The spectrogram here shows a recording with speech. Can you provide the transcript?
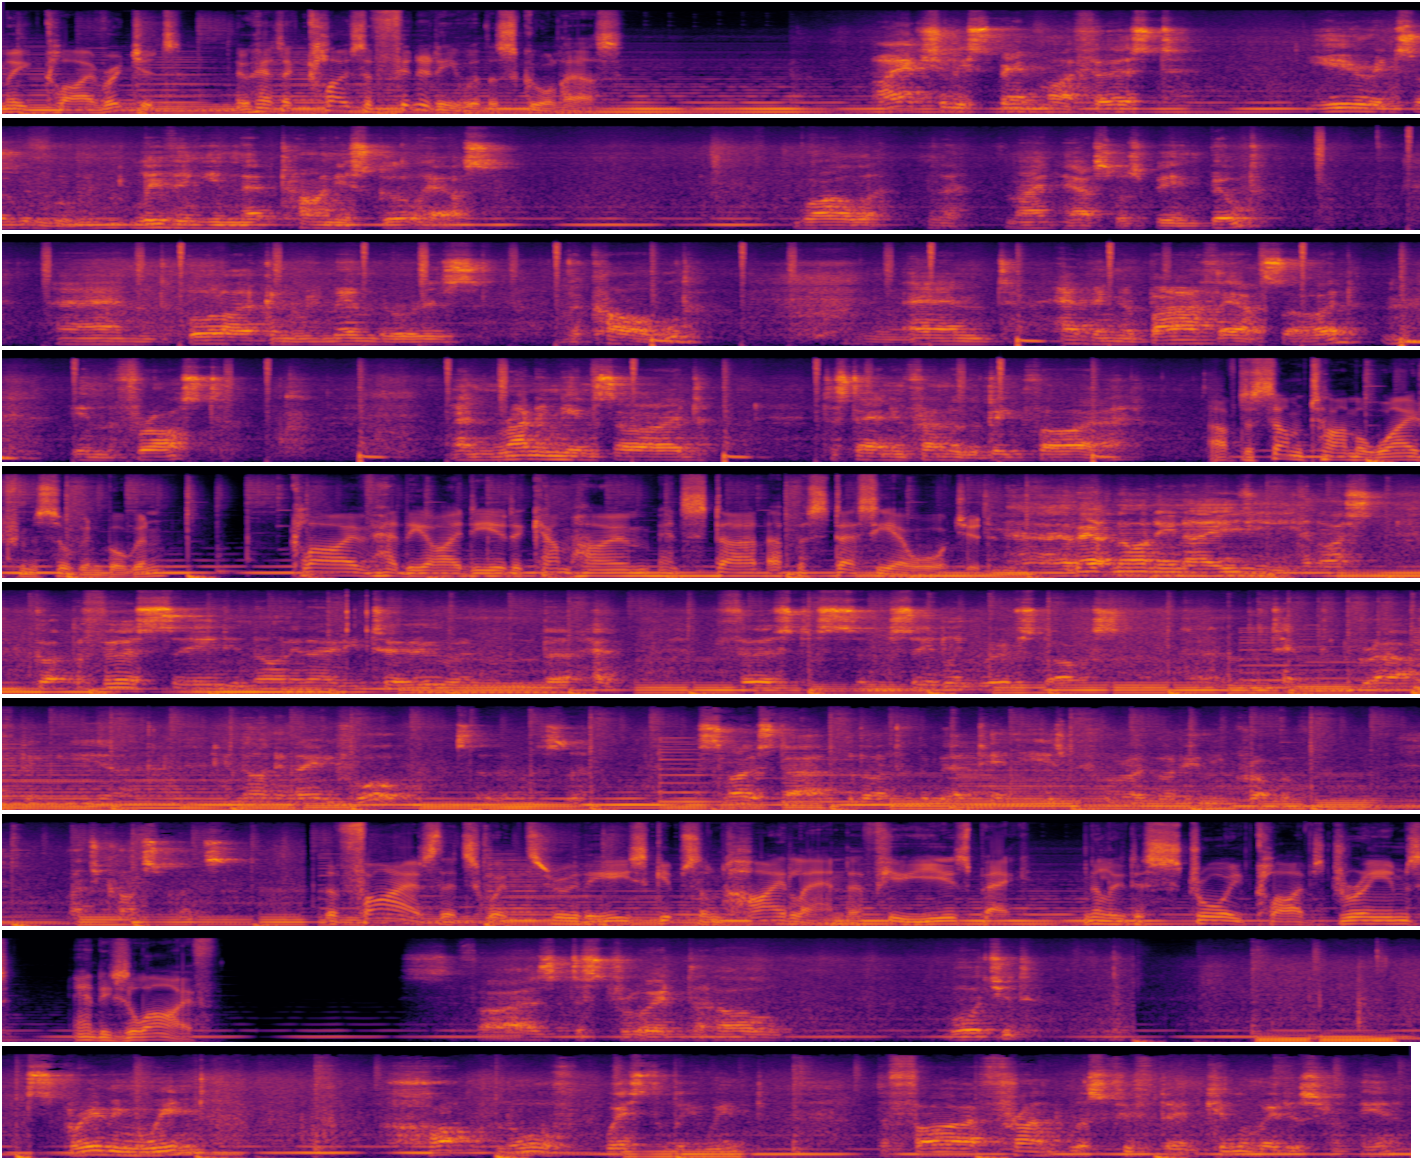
Meet Clive Richards, who has a close affinity with the schoolhouse. I actually spent my first year in Sugarwood living in that tiny schoolhouse while the, the main house was being built and all I can remember is the cold and having a bath outside in the frost and running inside to stand in front of the big fire After some time away from Suggan Buggan, Clive had the idea to come home and start a pistachio orchard. Uh, about 1980 and I got the first seed in 1982 and uh, had first some seedling rootstocks and attempted grafting here in 1984 so that was a, a slow start but I took about 10 years before I got any crop of much consequence. The fires that swept through the East Gippsland highland a few years back nearly destroyed Clive's dreams and his life. Fires destroyed the whole orchard. Screaming wind, hot northwesterly wind. The fire front was 15 kilometres from here,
